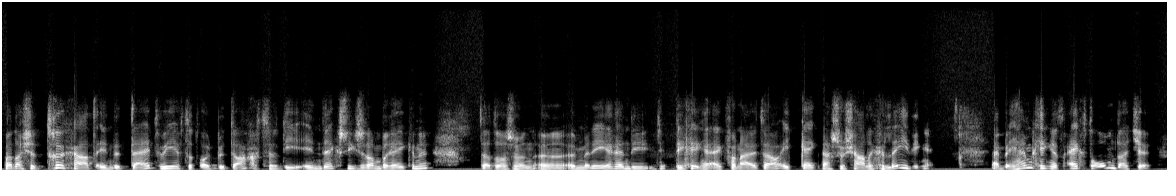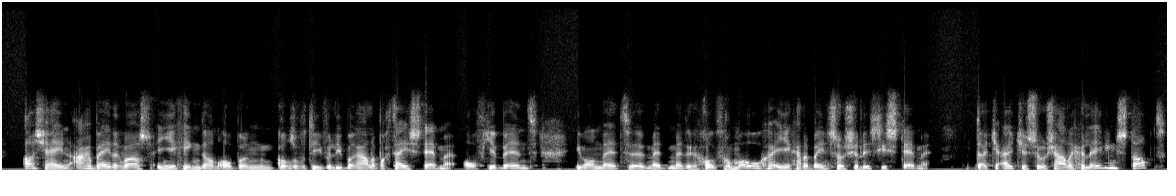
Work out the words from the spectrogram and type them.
Want als je teruggaat in de tijd, wie heeft dat ooit bedacht? Die index die ze dan berekenen. Dat was een, een, een meneer en die, die ging eigenlijk vanuit, nou, ik kijk naar sociale geledingen. En bij hem ging het echt om dat je als jij een arbeider was en je ging dan op een conservatieve liberale partij stemmen. Of je bent iemand met, met, met een groot vermogen en je gaat opeens socialistisch stemmen. Dat je uit je sociale geleding stapt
